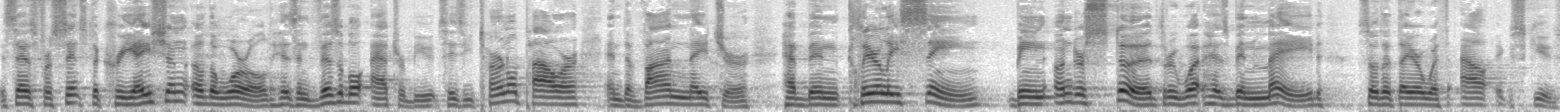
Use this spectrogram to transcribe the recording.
It says, For since the creation of the world, his invisible attributes, his eternal power and divine nature have been clearly seen, being understood through what has been made, so that they are without excuse.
